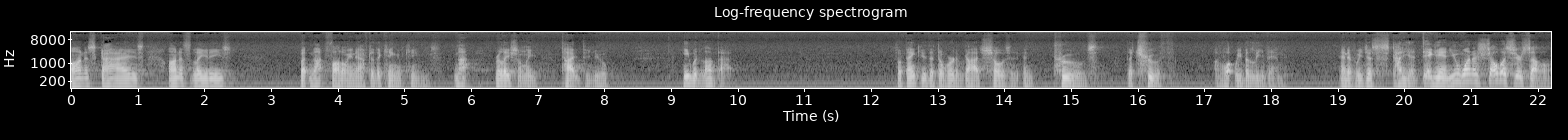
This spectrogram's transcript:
honest guys, honest ladies, but not following after the King of Kings, not relationally tied to you. He would love that. So thank you that the Word of God shows it and proves the truth of what we believe in. And if we just study it, dig in, you want to show us yourself.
